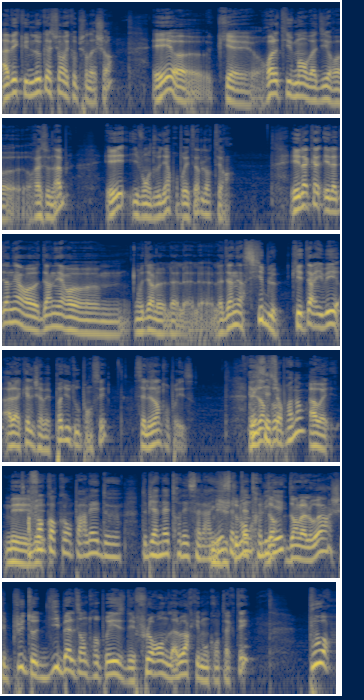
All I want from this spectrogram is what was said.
avec une location avec option d'achat et euh, qui est relativement, on va dire, euh, raisonnable. Et ils vont devenir propriétaires de leur terrain. Et la, et la dernière, euh, dernière, on va dire, la, la, la, la, dernière cible qui est arrivée à laquelle j'avais pas du tout pensé, c'est les entreprises. Oui, entre... c'est surprenant. Ah ouais, mais enfin mais... quand, quand on parlait de, de bien-être des salariés, c'est peut-être lié. Dans, dans la Loire, j'ai plus de 10 belles entreprises, des fleurons de la Loire qui m'ont contacté pour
